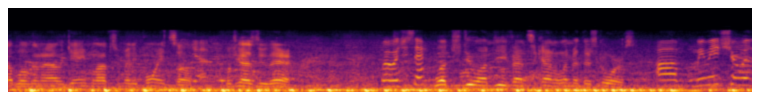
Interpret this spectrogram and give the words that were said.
couple of them out of the game, not too many points. So, Yeah. what'd you guys do there? What would you say? What'd you do on defense to kind of limit their scores? Um, we made sure with,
